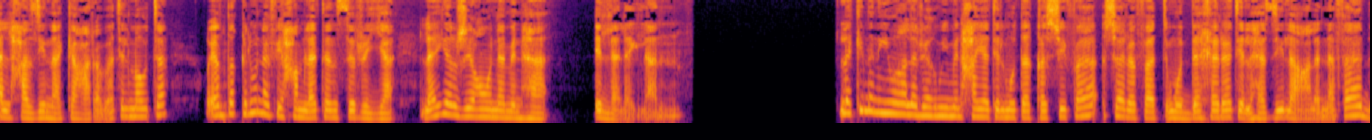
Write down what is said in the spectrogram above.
الحزينة كعربة الموتى وينتقلون في حملة سرية لا يرجعون منها إلا ليلا. لكنني وعلى الرغم من حياتي المتقشفة شرفت مدخراتي الهزيلة على النفاذ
